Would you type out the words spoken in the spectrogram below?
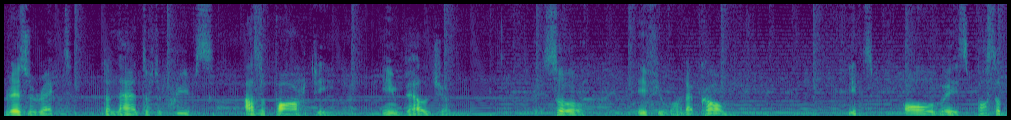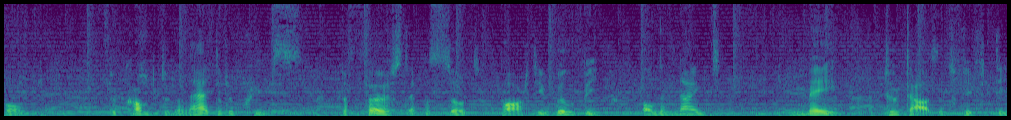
resurrect the Land of the Creeps as a party in Belgium. So if you wanna come, it's always possible to come to the Land of the Creeps. The first episode party will be on the 9th May 2015.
